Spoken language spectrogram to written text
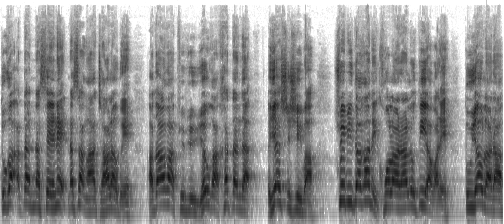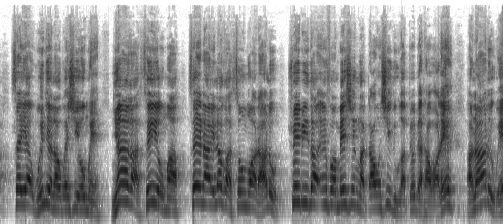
သူကအသက်20နဲ့25ကြားလောက်ပဲအသားကဖြူဖြူရုပ်ကခက်တန်တန်အရက်ရှိရှိပါရွှေပြည်သားကနေခေါ်လာတာလို့သိရပါတယ်သူရောက်လာတာဆက်ရက်ဝင်းကျင်လောက်ပဲရှိအောင်မယ်ညကဆေးရုံမှာ10နာရီလောက်ကဆုံးသွားတာလို့ရွှေပြည်သား information ကတာဝန်ရှိသူကပြောပြထားပါတယ်အလားတူပဲ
